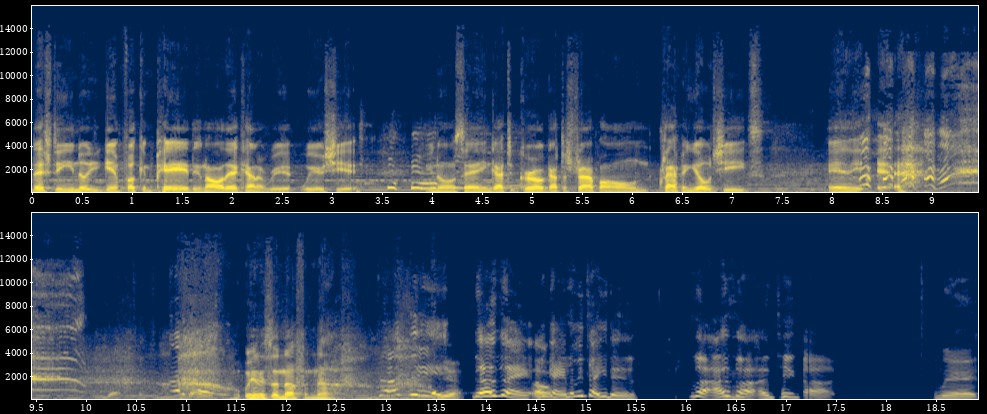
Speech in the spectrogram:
Next thing you know you're getting fucking paid and all that kind of weird, weird shit. You know what I'm saying? You got your girl got the strap on, clapping your cheeks, and it, when is enough enough? That's it. Yeah. That's it. Oh. Okay, let me tell you this. So I mm-hmm. saw a TikTok where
